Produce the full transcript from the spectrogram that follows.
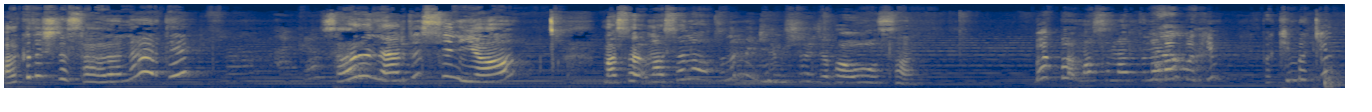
Arkadaşlar Sara nerede? Sara neredesin ya? Masa, masanın altına mı girmiş acaba Oğuzhan? Bak bak masanın altına bak bakayım. Bakayım bakayım.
